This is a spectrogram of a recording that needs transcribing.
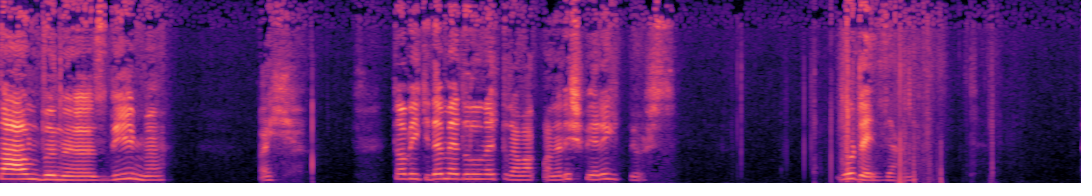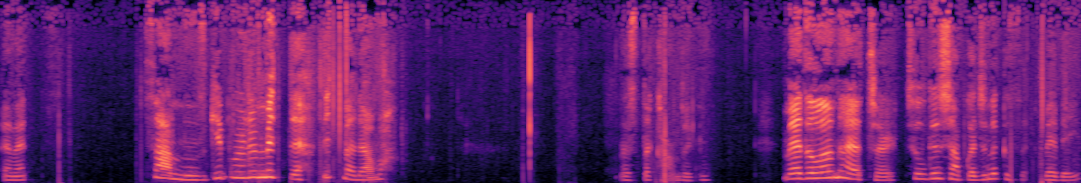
Sandınız değil mi? Ay. Tabii ki de Madeline Hatter'a bakmadan hiçbir yere gitmiyoruz. Buradayız yani. Evet. Sandığınız gibi bölüm bitti. Bitmedi ama. Nasıl da kandırdım. Madeline Hatter, çılgın şapkacının kızı, bebeği.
